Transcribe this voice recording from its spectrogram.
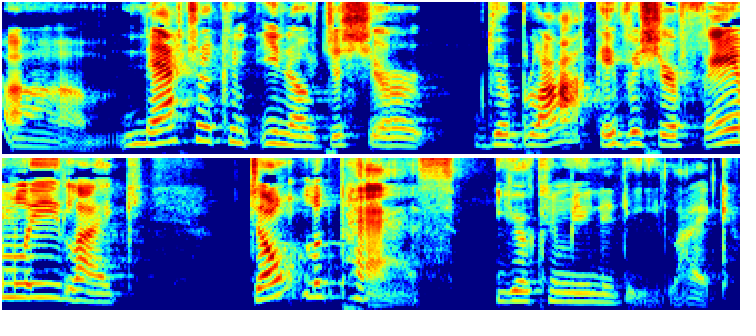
um, natural, you know, just your your block, if it's your family, like don't look past your community. Like,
